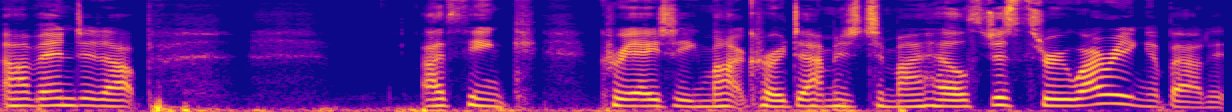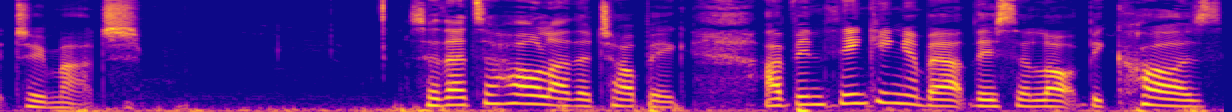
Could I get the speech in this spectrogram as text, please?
I've ended up. I think creating micro damage to my health just through worrying about it too much. So that's a whole other topic. I've been thinking about this a lot because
